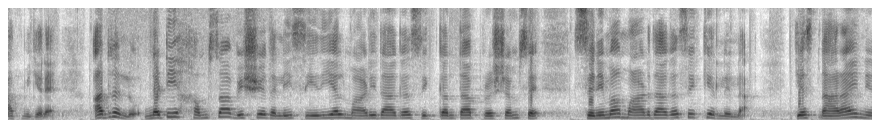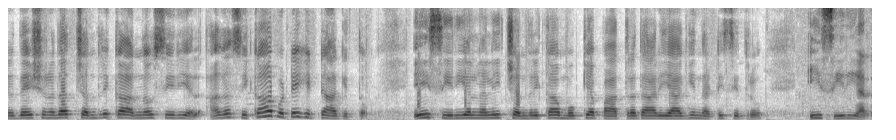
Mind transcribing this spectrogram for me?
ಆತ್ಮೀಯರೇ, ಅದರಲ್ಲೂ ನಟಿ ಹಂಸ ವಿಷಯದಲ್ಲಿ ಸೀರಿಯಲ್ ಮಾಡಿದಾಗ ಸಿಕ್ಕಂಥ ಪ್ರಶಂಸೆ ಸಿನಿಮಾ ಮಾಡಿದಾಗ ಸಿಕ್ಕಿರಲಿಲ್ಲ. ಎಸ್ ನಾರಾಯಣ್ ನಿರ್ದೇಶನದ ಚಂದ್ರಿಕಾ ಅನ್ನೋ ಸೀರಿಯಲ್ ಆಗ ಸಿಕ್ಕಾಪಟ್ಟೆ ಹಿಟ್ ಆಗಿತ್ತು. ಈ ಸೀರಿಯಲ್ನಲ್ಲಿ ಚಂದ್ರಿಕಾ ಮುಖ್ಯ ಪಾತ್ರಧಾರಿಯಾಗಿ ನಟಿಸಿದ್ರು. ಈ ಸೀರಿಯಲ್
